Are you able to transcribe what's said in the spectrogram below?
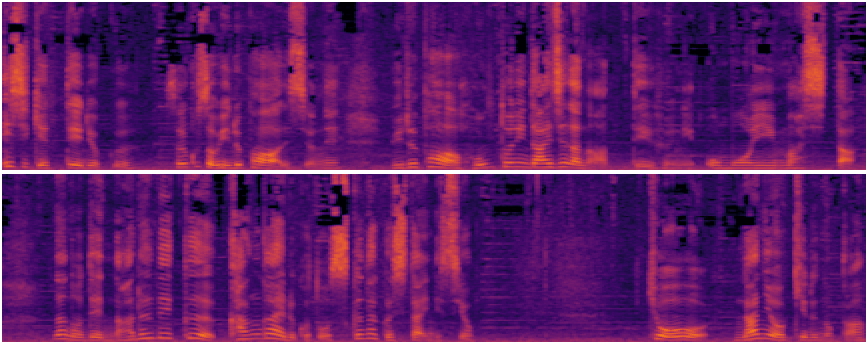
意思決定力それこそウィルパワーですよね。ウィルパワー本当に大事だなっていうふうに思いました。なのでなるべく考えることを少なくしたいんですよ。今日何を着るのか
